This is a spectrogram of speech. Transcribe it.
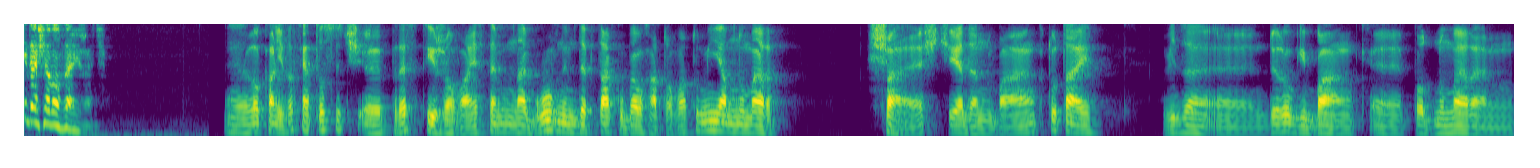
Idę się rozejrzeć. E, Lokalizacja dosyć e, prestiżowa. Jestem na głównym deptaku Bełchatowa. Tu mijam numer 6, jeden bank. Tutaj widzę e, drugi bank pod numerem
